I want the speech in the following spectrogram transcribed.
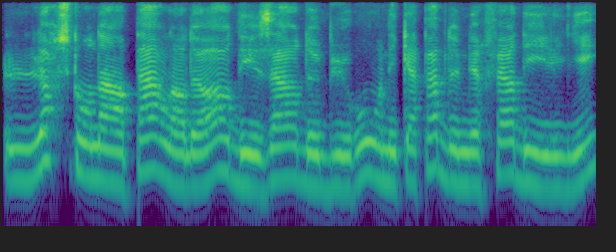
lorsqu'on en parle en dehors des heures de bureau, on est capable de venir faire des liens.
